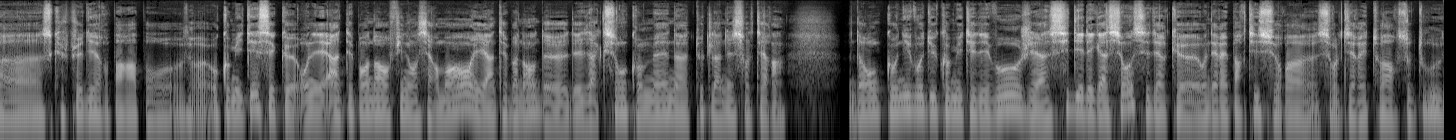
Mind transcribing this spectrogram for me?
Euh, ce que je peux dire par rapport au, au comité, c'est qu'on est indépendant financièrement et indépendant de, des actions qu'on mène toute l'année sur le terrain. Donc au niveau du comité des Vosges, il y a six délégations, c'est-à-dire qu'on est répartis sur euh, sur le territoire, sur tout,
